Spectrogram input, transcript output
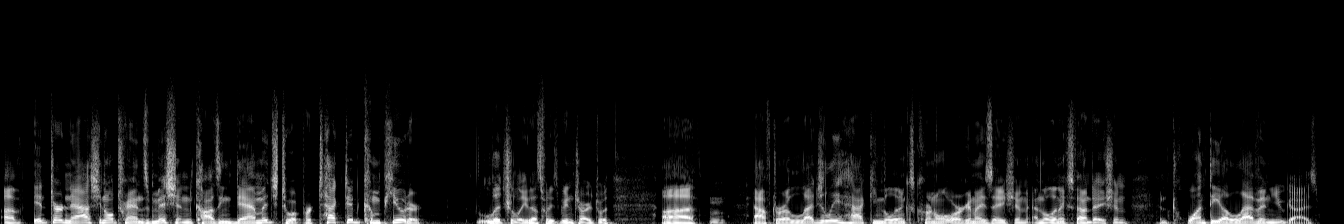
of international transmission causing damage to a protected computer. Literally, that's what he's being charged with. Uh, After allegedly hacking the Linux kernel organization and the Linux Foundation in 2011, you guys.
